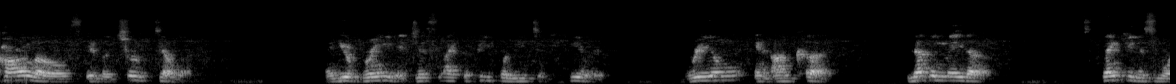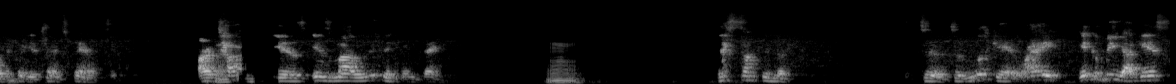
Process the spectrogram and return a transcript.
Carlos is a truth teller. And you're bringing it just like the people need to hear it real and uncut, nothing made up. Thank you this morning for your transparency. Our topic is Is my living in vain? Mm. That's something to, to, to look at, right? It could be, I guess,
